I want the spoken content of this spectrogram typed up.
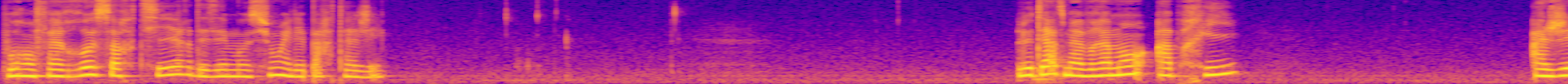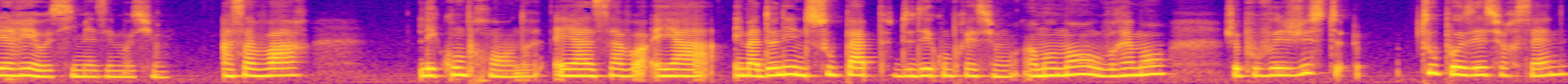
pour en faire ressortir des émotions et les partager. Le théâtre m'a vraiment appris à gérer aussi mes émotions, à savoir les comprendre et à savoir et à m'a donné une soupape de décompression, un moment où vraiment je pouvais juste tout poser sur scène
